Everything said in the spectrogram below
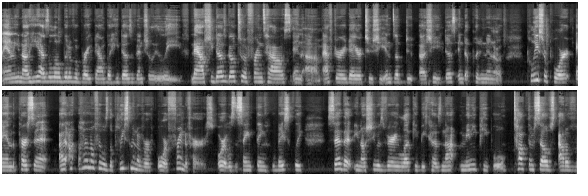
and you know he has a little bit of a breakdown but he does eventually leave. Now she does go to a friend's house and um, after a day or two she ends up do uh, she does end up putting in a police report and the person I, I don't know if it was the policeman of her or a friend of hers or it was the same thing who basically said that you know she was very lucky because not many people talk themselves out of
